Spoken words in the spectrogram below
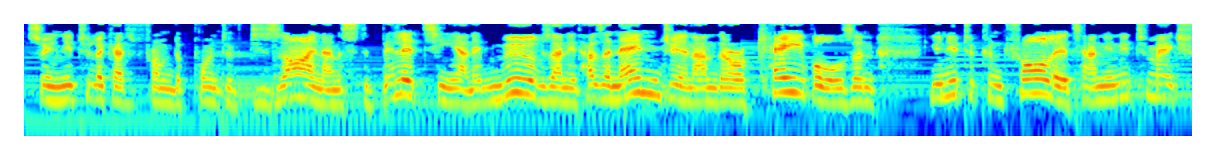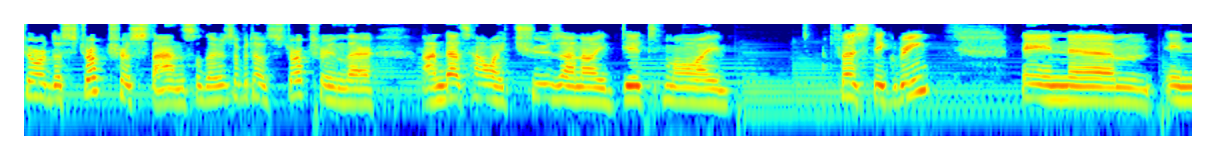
So you need to look at it from the point of design and stability, and it moves and it has an engine and there are cables, and you need to control it and you need to make sure the structure stands. So there's a bit of structure in there, and that's how I choose and I did my first degree in um, in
